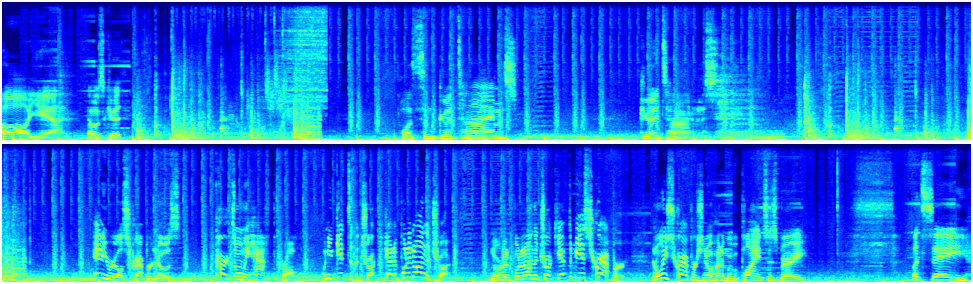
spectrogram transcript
Oh yeah, that was good. Was some good times. Good times. Any real scrapper knows, cart's only half the problem. When you get to the truck, you gotta put it on the truck. In order to put it on the truck, you have to be a scrapper. And only scrappers know how to move appliances very, let's say,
